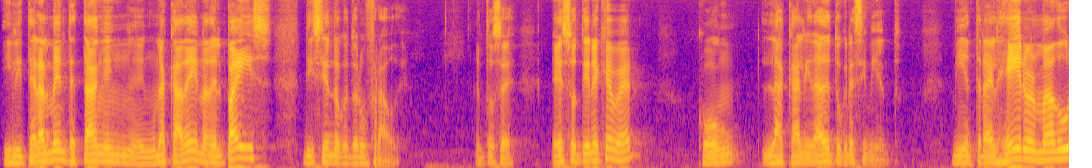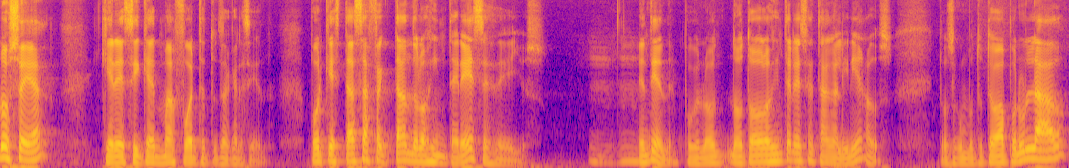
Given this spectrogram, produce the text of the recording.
y literalmente están en, en una cadena del país diciendo que tú eres un fraude. Entonces, eso tiene que ver con la calidad de tu crecimiento. Mientras el hater más duro sea, quiere decir que más fuerte tú estás creciendo. porque estás afectando los intereses de ellos. ¿Entiendes? Porque no, no todos los intereses están alineados. Entonces, como tú te vas por un lado,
